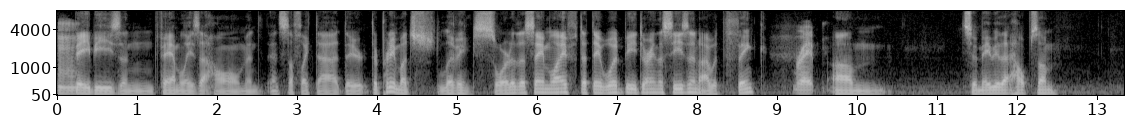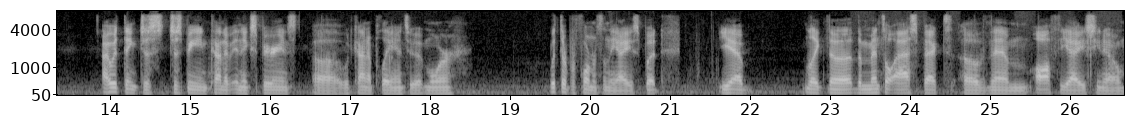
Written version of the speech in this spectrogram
mm-hmm. babies and families at home and, and stuff like that. They're they're pretty much living sort of the same life that they would be during the season, I would think. Right. Um, so maybe that helps them. I would think just just being kind of inexperienced uh, would kind of play into it more with their performance on the ice. But yeah, like the the mental aspect of them off the ice, you know,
